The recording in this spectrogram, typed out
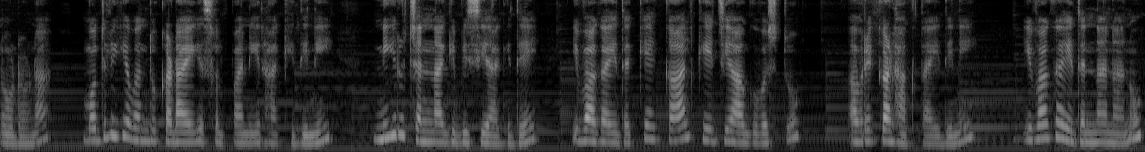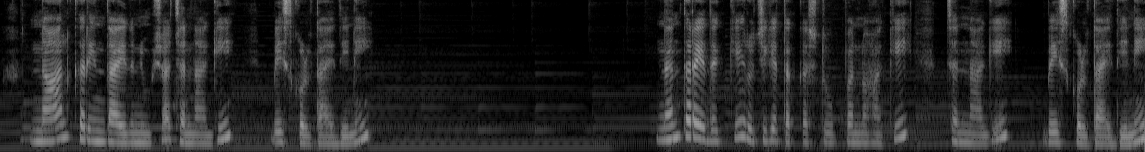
ನೋಡೋಣ. ಮೊದಲಿಗೆ ಒಂದು ಕಡಾಯಿಗೆ ಸ್ವಲ್ಪ ನೀರು ಹಾಕಿದ್ದೀನಿ. ನೀರು ಚೆನ್ನಾಗಿ ಬಿಸಿಯಾಗಿದೆ. ಇವಾಗ ಇದಕ್ಕೆ ಕಾಲು ಕೆ ಜಿ ಆಗುವಷ್ಟು ಅವರೆಕಾಳು ಹಾಕ್ತಾ ಇದ್ದೀನಿ. ಇವಾಗ ಇದನ್ನು ನಾನು ನಾಲ್ಕರಿಂದ ಐದು ನಿಮಿಷ ಚೆನ್ನಾಗಿ ಬೇಯಿಸ್ಕೊಳ್ತಾ ಇದ್ದೀನಿ. ನಂತರ ಇದಕ್ಕೆ ರುಚಿಗೆ ತಕ್ಕಷ್ಟು ಉಪ್ಪನ್ನು ಹಾಕಿ ಚೆನ್ನಾಗಿ ಬೇಯಿಸ್ಕೊಳ್ತಾ ಇದ್ದೀನಿ.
